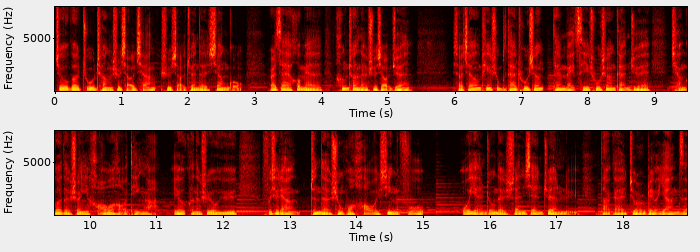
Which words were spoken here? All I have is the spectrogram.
这首歌主唱是小强，是小娟的相公，而在后面哼唱的是小娟。小强平时不太出声，但每次一出声，感觉强哥的声音好好听啊！也有可能是由于夫妻俩真的生活好幸福。我眼中的神仙眷侣，大概就是这个样子。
